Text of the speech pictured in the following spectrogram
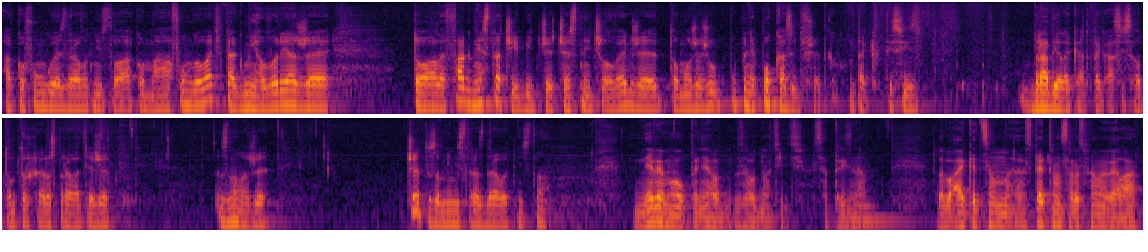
ako funguje zdravotníctvo a ako má fungovať, tak mi hovoria, že to ale fakt nestačí byť čestný človek, že to môžeš úplne pokaziť všetko. Tak ty si brat lekár, tak asi sa o tom trošku rozprávate, že znova, že čo je to za ministra zdravotníctva? Neviem ho úplne zhodnotiť, sa priznám. Lebo aj keď som, s Petrom sa rozprávame veľa,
